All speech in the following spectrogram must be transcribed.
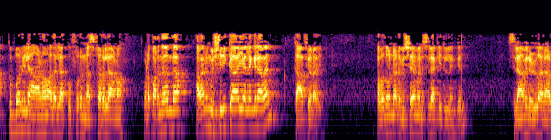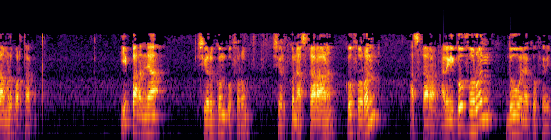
അക്ബറിലാണോ അതല്ല കുഫുറുൻ അസ്കറിലാണോ ഇവിടെ പറഞ്ഞത് എന്താ അവൻ മുഷിരിക്കായി അല്ലെങ്കിൽ അവൻ കാഫിറായി. അപ്പൊ അതുകൊണ്ടാണ് വിഷയം മനസ്സിലാക്കിയിട്ടില്ലെങ്കിൽ ഇസ്ലാമിലുള്ള ഒരാളെ നമ്മൾ പുറത്താക്കും. ഈ പറഞ്ഞ ഷിർക്കും കുഫറും. ഷിർക്കുൻ അസ്ഖറാണ്. കുഫുറുൻ അസ്ഖറാണ്. അല്ലെങ്കിൽ കുഫുറുൻ ദൂന കുഫറിൻ.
